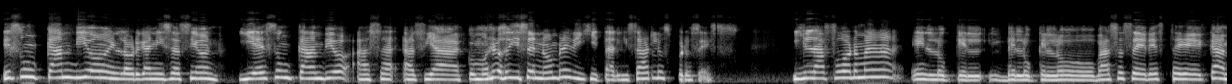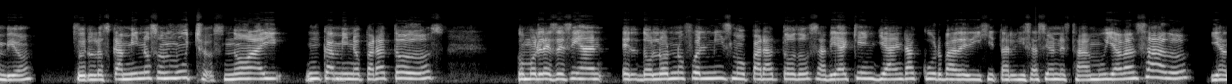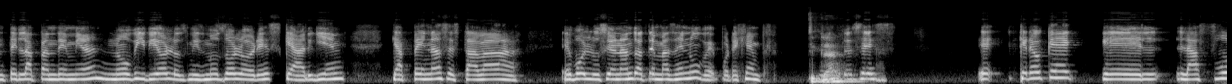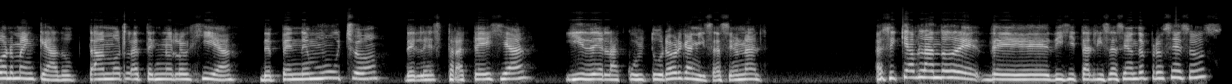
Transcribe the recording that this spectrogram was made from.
es un cambio en la organización y es un cambio hacia, como lo dice el nombre, digitalizar los procesos. Y la forma de lo que lo vas a hacer este cambio pues los caminos son muchos, no hay un camino para todos. Como les decían, el dolor no fue el mismo para todos. Había quien ya en la curva de digitalización estaba muy avanzado y ante la pandemia no vivió los mismos dolores que alguien que apenas estaba evolucionando a temas de nube, por ejemplo. Sí, claro. Entonces, eh, creo que, la forma en que adoptamos la tecnología depende mucho de la estrategia y de la cultura organizacional. Así que hablando de, digitalización de procesos,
